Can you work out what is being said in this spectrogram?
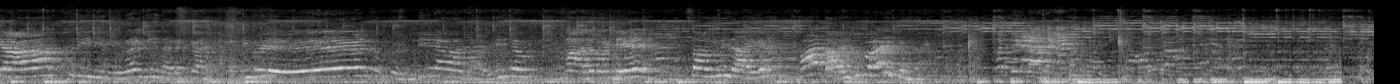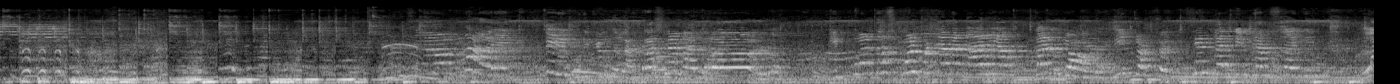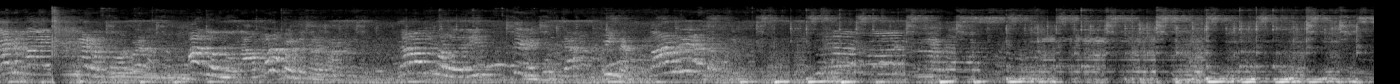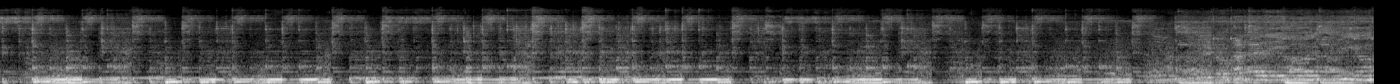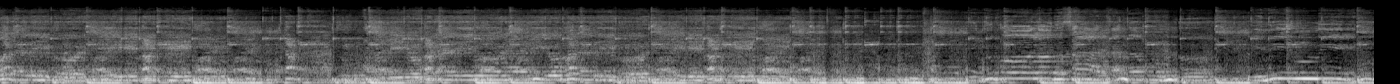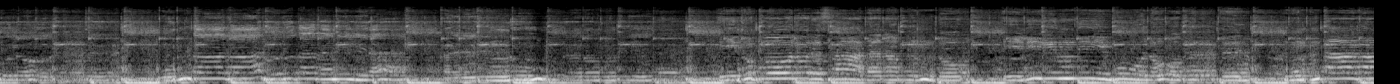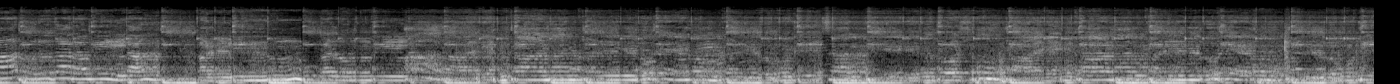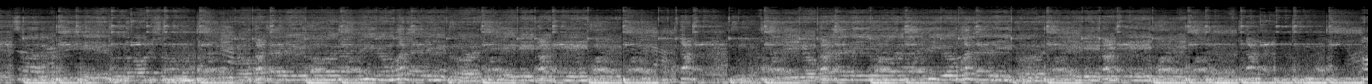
രാത്രിയിൽ ഇറങ്ങി നടക്കാൻ ഇവിടെ ഏത് പെണ്ണിനാ ധൈര്യം. അതുകൊണ്ട് സംവിധായകൻ ആ താഴ്ച പാടിക്കണ്ട. പ്രശ്നം മാത്രമേ Uy! ഇതുപോലൊരു സാധനമുണ്ടോ. ഇനിയും നീ ഭൂലോകത്ത് ഉണ്ടാകാനൊരു തരമില്ല കള്ളിന്നും മുകളൊന്നില്ല ഇതുപോലൊരു സാധനമുണ്ടോ? ഇനിയും നീ ഭൂലോകത്ത് ഉണ്ടാകാൻ ഒരു തരമില്ല കള്ളിനും മുകളൊന്നില്ല കാണാൻ കള്ളു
